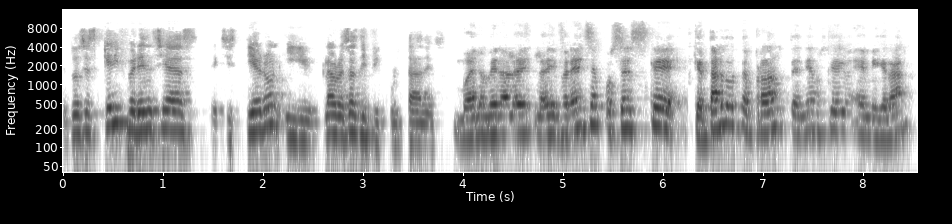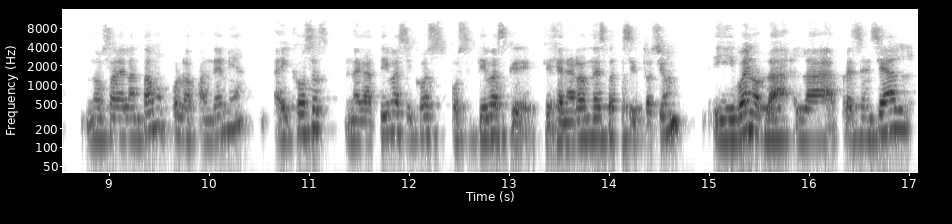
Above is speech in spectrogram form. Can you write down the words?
Entonces, ¿qué diferencias existieron y, claro, esas dificultades? Bueno, mira, la, diferencia pues es que, que tarde o temprano teníamos que emigrar, nos adelantamos por la pandemia, hay cosas negativas y cosas positivas que, generaron esta situación. Y bueno, la, la presencial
